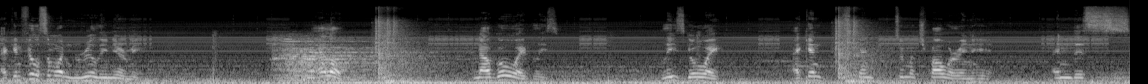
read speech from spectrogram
I can feel someone really near me. Hello. Now go away, please. Please go away. I can't spend too much power in here. and this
